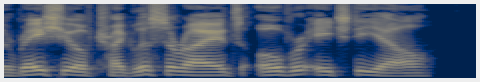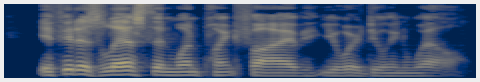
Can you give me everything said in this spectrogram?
The ratio of triglycerides over HDL, if it is less than 1.5, you are doing well.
